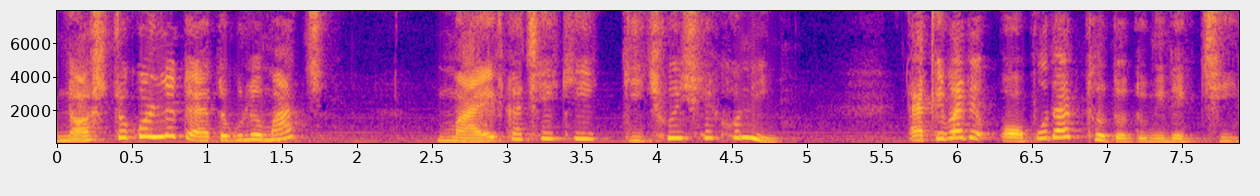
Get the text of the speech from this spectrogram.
নষ্ট করলে তো এতগুলো মাছ। মায়ের কাছে কি কিছুই শেখনি? একেবারে অপদার্থ তো তুমি দেখছি।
